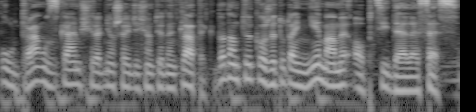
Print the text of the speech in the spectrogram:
Ultra uzyskałem średnio 61 klatek. Dodam tylko, że tutaj nie mamy opcji DLSS.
